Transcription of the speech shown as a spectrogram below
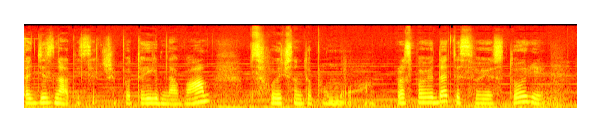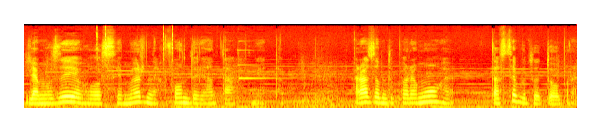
та дізнатися, чи потрібна вам психологічна допомога. Розповідайте свої історії для музею голоси мирних фонду Ріната Ахметова. Разом до перемоги та все буде добре.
